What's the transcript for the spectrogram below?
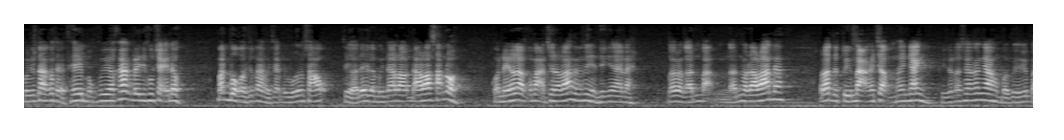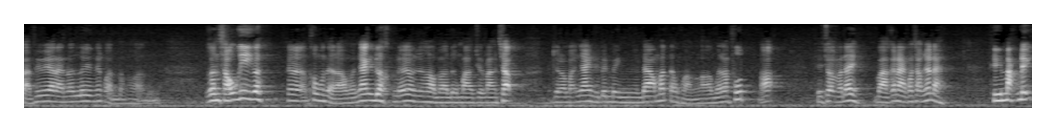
Còn chúng ta có thể thêm một firmware khác đây nhưng không chạy đâu bắt buộc là chúng ta phải chạy 14.6 thì ở đây là mình đã download sẵn rồi. Còn nếu là các bạn chưa download thì nó sẽ hiển thị như này này. Đó là ấn bạn ấn vào download nhé download thì tùy mạng hay chậm hay nhanh thì nó sẽ khác nhau, bởi vì cái bản FreeWare này nó lên cái khoảng khoảng gần 6 g cơ thế là không thể nào mà nhanh được. Nếu trong trường hợp mà đường mạng chuyển mạng chậm trường hợp mạng nhanh thì bên mình down mất tầm khoảng ờ, 15 phút. Đó. Thì chọn vào đây. Và cái này quan trọng nhất này. Thì mặc định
